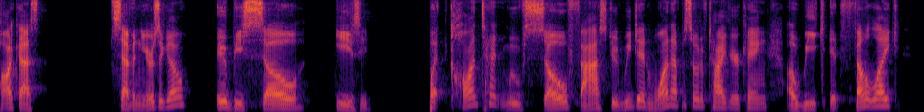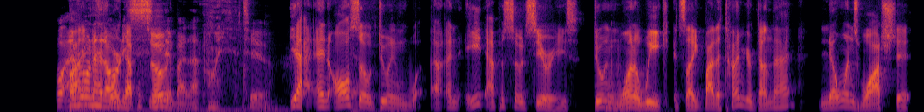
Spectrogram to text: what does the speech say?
podcast seven years ago, it would be so easy. But content moves so fast, dude. We did one episode of Tiger King a week. It felt like well, everyone had already episode- seen it by that point too. Yeah, and also doing uh, an eight episode series, doing Mhm. one a week. It's like by the time you're done that, no one's watched it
